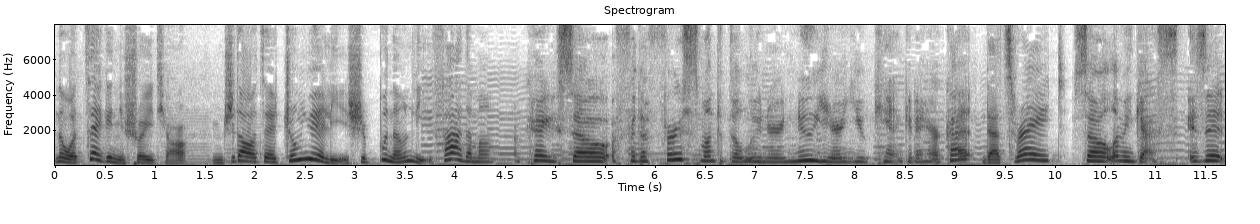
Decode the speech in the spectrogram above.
那我再跟你说一条， 你知道在正月里是不能理发的吗 Okay, so for the first month of the Lunar New Year, you can't get a haircut. ？That's right. So let me guess. Is it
